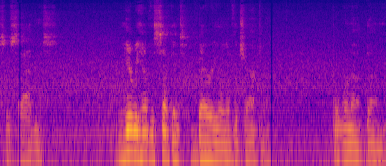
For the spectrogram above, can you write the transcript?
So sadness. And here we have the second burial of the chapter. But we're not done.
